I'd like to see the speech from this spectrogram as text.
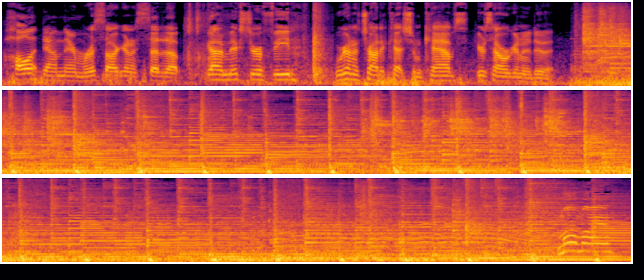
haul it down there. Marissa are gonna set it up. Got a mixture of feed. We're gonna try to catch some calves. Here's how we're gonna do it. Come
